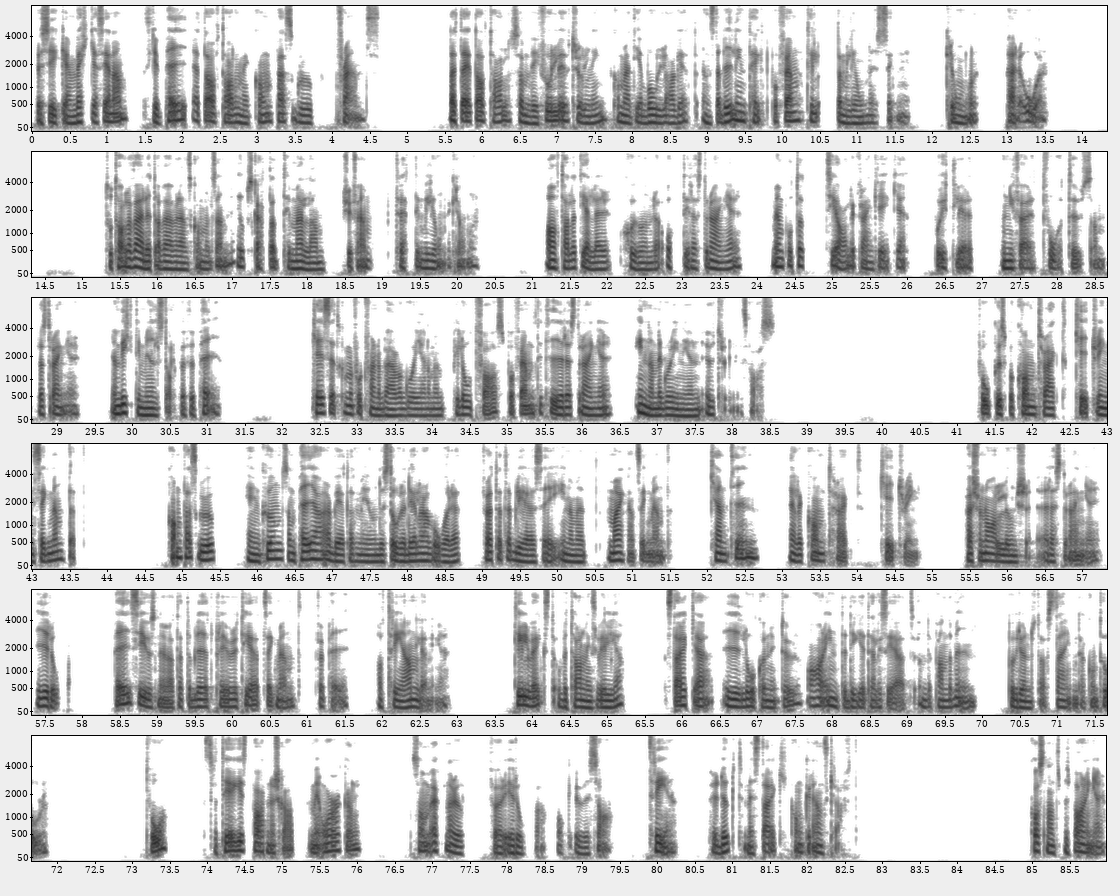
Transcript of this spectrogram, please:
För cirka en vecka sedan skrev Pay ett avtal med Compass Group France. Detta är ett avtal som vid full utrullning kommer att ge bolaget en stabil intäkt på 5 till 8 miljoner kronor per år. Totala värdet av överenskommelsen är uppskattat till mellan 25 30 miljoner kronor. Avtalet gäller 780 restauranger med en potential i Frankrike på ytterligare ungefär 2000 restauranger en viktig milstolpe för Pay. Caset kommer fortfarande behöva gå igenom en pilotfas på 5-10 restauranger innan det går in i en utrullningsfas. Fokus på Contract Catering-segmentet. Compass Group är en kund som Pay har arbetat med under stora delar av året för att etablera sig inom ett marknadssegment, Canteen eller Contract Catering, personallunchrestauranger i Europa. Pay ser just nu att detta blir ett prioriterat segment för Pay av tre anledningar. Tillväxt och betalningsvilja, starka i lågkonjunktur och har inte digitaliserats under pandemin på grund av stängda kontor. 2. Strategiskt partnerskap med Oracle som öppnar upp för Europa och USA. 3. Produkt med stark konkurrenskraft. Kostnadsbesparingar.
